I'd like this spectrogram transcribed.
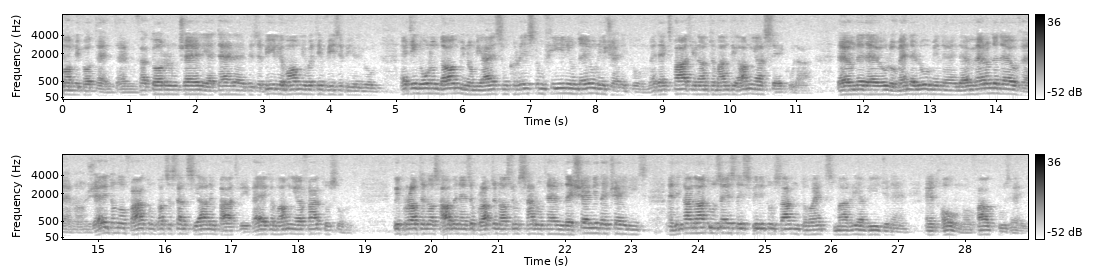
omnipotentem, omnipotentem, factorum celi et terrae visibilium omnibus invisibilium, et in unum Dominum Iesum Christum Filium Deum Igenitum, et ex patri unantum ante omnia saecula, Deum de Deu, lumen de lumine, Deum verum de Deu verum, genitum non factum consustantialem patri, pecum omnia factus sunt, qui prote nos homines et prote nostrum salutem descendi de celis, et incarnatus est Spiritus Sanctum ex Maria Virgine, et homo factus est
